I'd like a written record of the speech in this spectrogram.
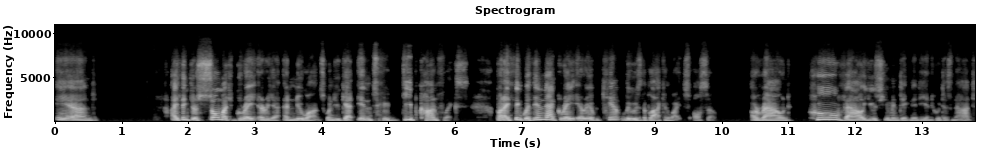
And I think there's so much gray area and nuance when you get into deep conflicts. But I think within that gray area, we can't lose the black and whites also around who values human dignity and who does not,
